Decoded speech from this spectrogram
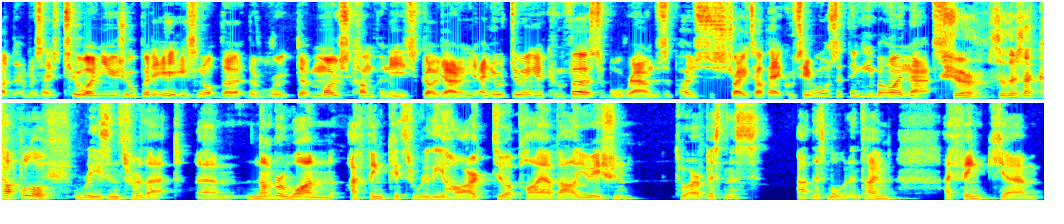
I wouldn't say it's too unusual, but it, it's not the, the route that most companies go down. And, and, you're doing a convertible round as opposed to straight up equity. What was the thinking behind that? Sure. So there's a couple of reasons for that. Um, number one, I think it's really hard to apply a valuation to our business at this moment in time. I think um,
